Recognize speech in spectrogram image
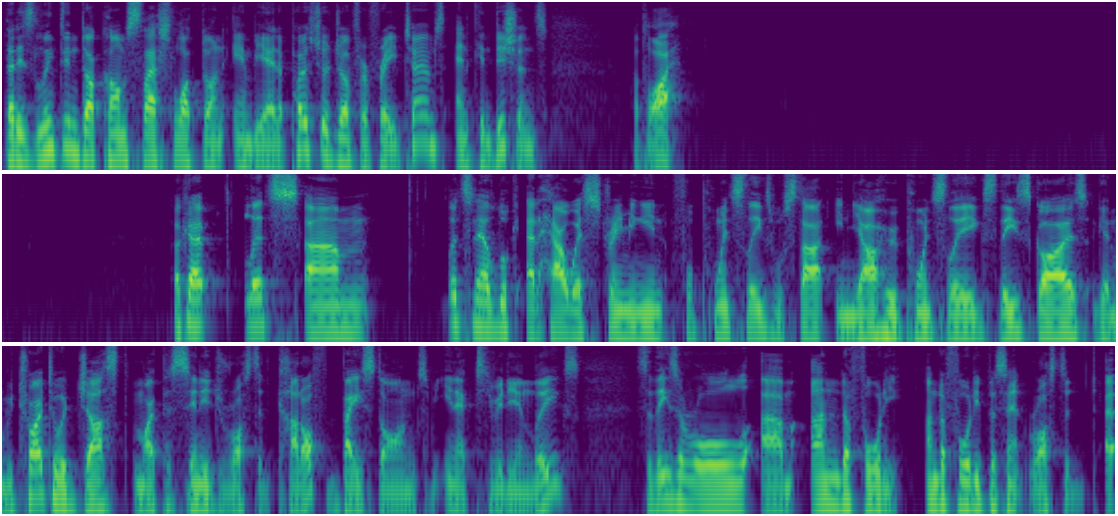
That is linkedin.com slash locked on NBA to post your job for free. Terms and conditions apply. Okay, let's um, let's now look at how we're streaming in for points leagues. We'll start in Yahoo points leagues. These guys, again, we tried to adjust my percentage rostered cutoff based on some inactivity in leagues. So these are all um, under 40, under 40% rostered. A,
